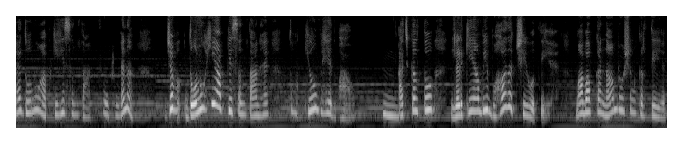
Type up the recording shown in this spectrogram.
है दोनों आपके ही संतान है ना? जब दोनों ही आपकी संतान है तो क्यों भेदभाव? हम्म। आजकल तो लड़कियाँ भी बहुत अच्छी होती है। माँ बाप का नाम रोशन करती है।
